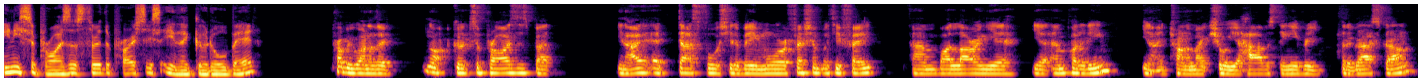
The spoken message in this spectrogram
Any surprises through the process, either good or bad? Probably one of the not good surprises, but you know, it does force you to be more efficient with your feed um, by lowering your, your input in, you know, trying to make sure you're harvesting every bit of grass grown.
